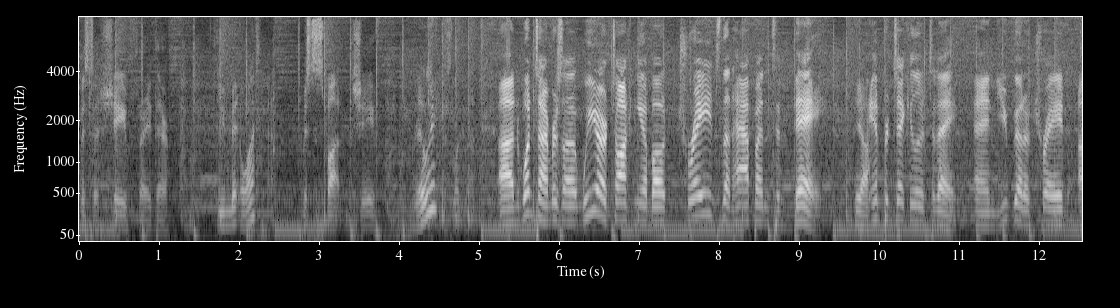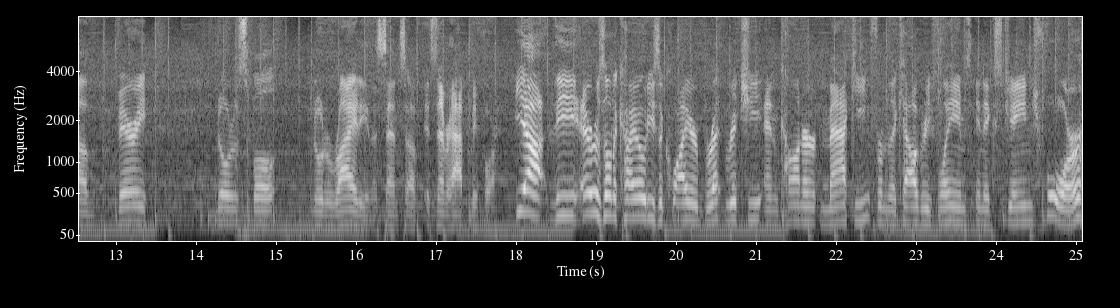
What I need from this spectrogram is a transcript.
Missed a shave right there. You mi- what? Missed a spot in the shave. Really? Just looking at. Uh, one timers, uh, we are talking about trades that happened today. Yeah. In particular today, and you've got a trade of very noticeable notoriety in the sense of it's never happened before. Yeah, the Arizona Coyotes acquire Brett Ritchie and Connor Mackey from the Calgary Flames in exchange for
